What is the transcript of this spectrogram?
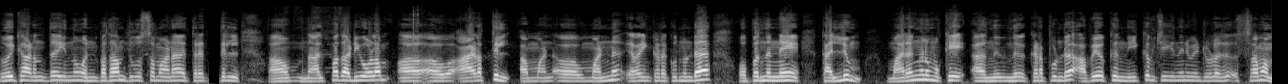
നോക്കിക്കാണുന്നത് ഇന്ന് ഒൻപതാം ദിവസമാണ് ഇത്തരത്തിൽ നാൽപ്പത് അടിയോളം ആഴത്തിൽ മണ്ണ് ഇറങ്ങിക്കിടക്കുന്നുണ്ട്. ഒപ്പം തന്നെ കല്ലും മരങ്ങളുമൊക്കെ കിടപ്പുണ്ട്. അവയൊക്കെ നീക്കം ചെയ്യുന്നതിന് വേണ്ടിയുള്ള ഒരു ശ്രമം.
